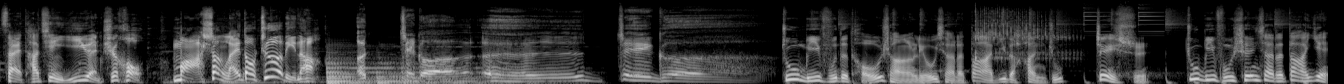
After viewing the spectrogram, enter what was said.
在他进医院之后。马上来到这里呢。呃，这个，呃，这个。朱鼻福的头上留下了大滴的汗珠。这时，朱鼻福身下的大雁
